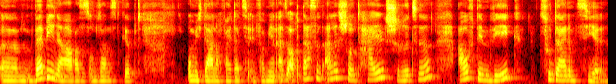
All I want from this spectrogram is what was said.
ähm, Webinar, was es umsonst gibt, um mich da noch weiter zu informieren. Also auch das sind alles schon Teilschritte auf dem Weg zu deinem Ziel.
